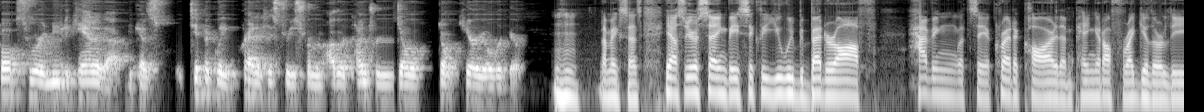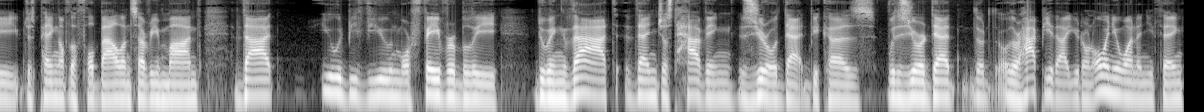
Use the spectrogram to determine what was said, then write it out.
folks who are new to Canada because typically credit histories from other countries don't don't carry over here. Mm-hmm. That makes sense. Yeah, so you're saying basically you would be better off having, let's say, a credit card and paying it off regularly, just paying off the full balance every month. That you would be viewed more favorably doing that than just having zero debt because with zero debt they're, they're, happy that you don't owe anyone anything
